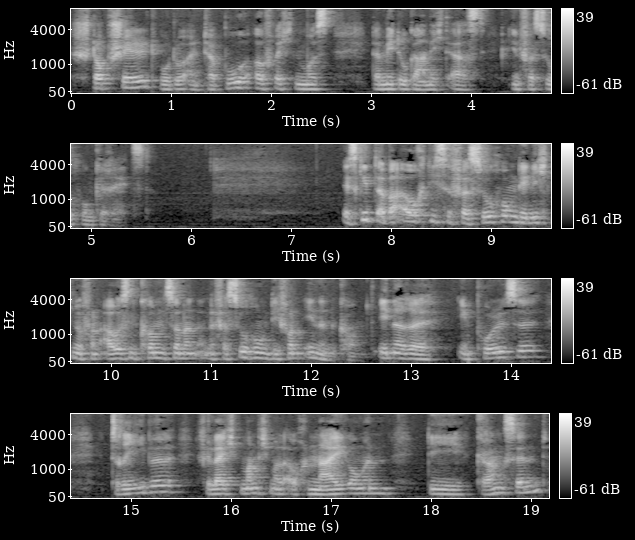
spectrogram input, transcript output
Stoppschild, wo du ein Tabu aufrichten musst, damit du gar nicht erst in Versuchung gerätst. Es gibt aber auch diese Versuchung, die nicht nur von außen kommt, sondern eine Versuchung, die von innen kommt. Innere Impulse, Triebe, vielleicht manchmal auch Neigungen, die krank sind,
